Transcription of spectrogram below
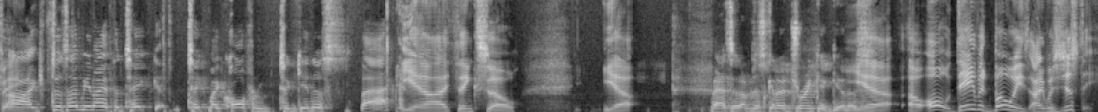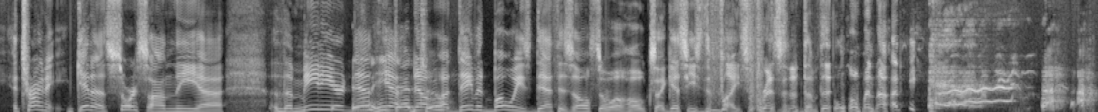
does that mean I have to take take my call from to Guinness back? yeah, I think so. Yeah, That's it. I'm just going to drink a Guinness. Yeah. Oh, oh, David Bowie's. I was just trying to get a source on the uh, the meteor death. he yeah, dead no, too? Uh, David Bowie's death is also a hoax. I guess he's the vice president of the Illuminati.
